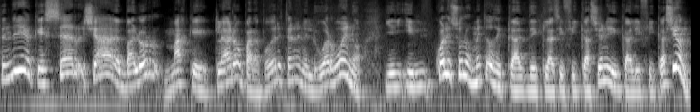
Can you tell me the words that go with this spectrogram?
tendría que ser ya valor más que claro para poder estar en el lugar bueno. ¿Y, cuáles son los métodos de, clasificación y calificación?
